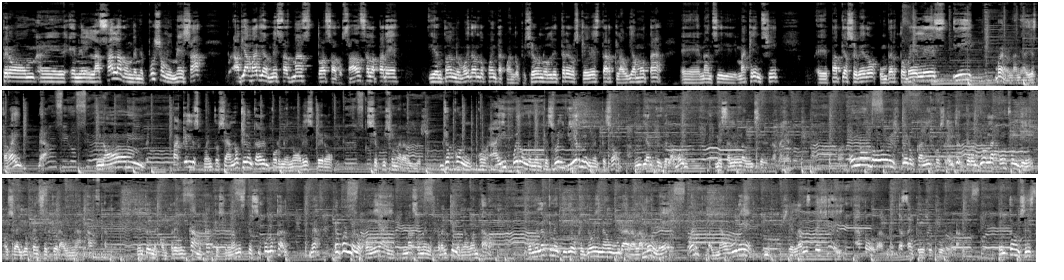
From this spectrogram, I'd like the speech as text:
pero eh, en la sala donde me puso mi mesa, había varias mesas más, todas adosadas a la pared, y entonces me voy dando cuenta cuando pusieron los letreros que debe estar Claudia Mota, eh, Nancy Mackenzie, eh, Pati Acevedo, Humberto Vélez y, bueno, la niña estaba ahí. No, ¿para qué les cuento? O sea, no quiero entrar en pormenores, pero se puso maravilloso. Yo con, ahí fue donde me empezó, el viernes me empezó, un día antes del amor, me salió la dulce de la mañana. Unos dolores, pero canijos, pero yo la confundí, o sea, yo pensé que era una afta entonces me compré un Camca, que es un anestésico local. Después me lo ponía y más o menos tranquilo, me aguantaba. Como el que me pidió que yo inaugurara la mole, bueno, pues la inauguré, me puse la anestesia y a todas, ya saben que yo soy Entonces,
